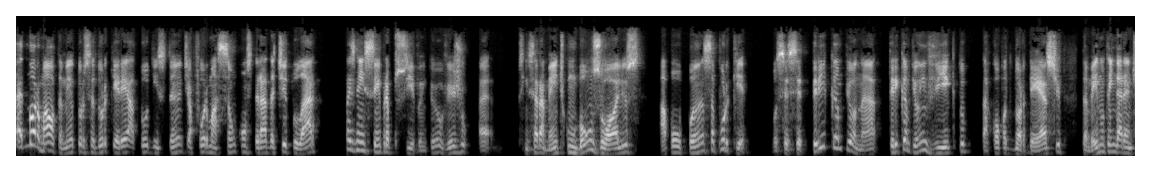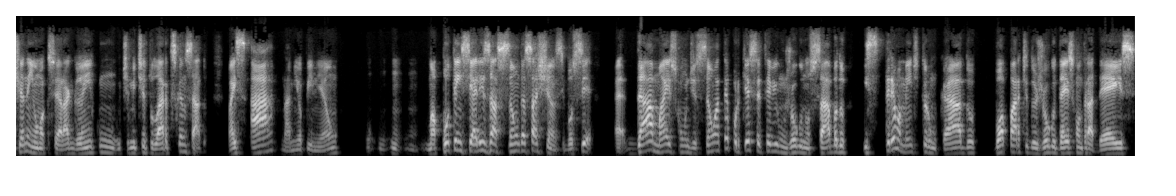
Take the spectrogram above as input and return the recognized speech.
é normal também o torcedor querer a todo instante a formação considerada titular, mas nem sempre é possível. Então eu vejo, é, sinceramente, com bons olhos a poupança, por quê? Você ser tricampeão invicto da Copa do Nordeste, também não tem garantia nenhuma que o Ceará ganhe com o time titular descansado. Mas há, na minha opinião, uma potencialização dessa chance. Você dá mais condição, até porque você teve um jogo no sábado extremamente truncado, boa parte do jogo 10 contra 10,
